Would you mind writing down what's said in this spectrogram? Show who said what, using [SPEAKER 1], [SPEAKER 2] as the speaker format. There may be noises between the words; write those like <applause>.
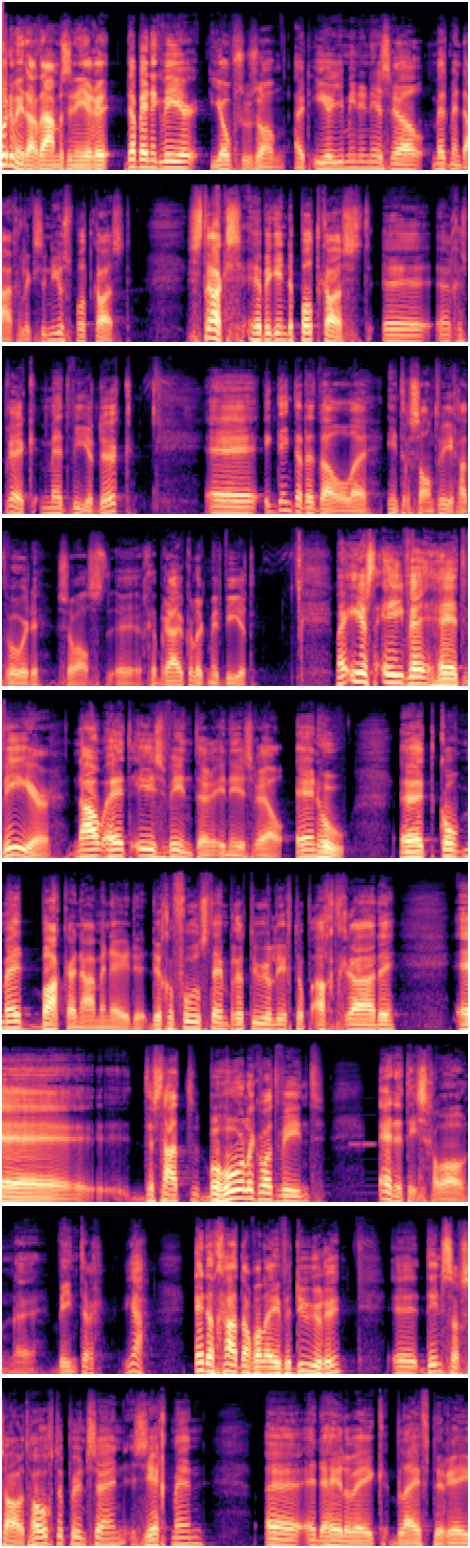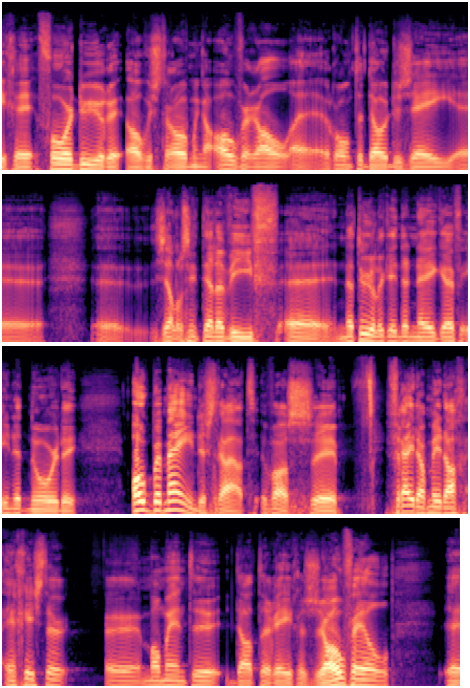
[SPEAKER 1] Goedemiddag dames en heren, daar ben ik weer, Joop Suzan uit Ierjemien in Israël met mijn dagelijkse nieuwspodcast. Straks heb ik in de podcast uh, een gesprek met Wier Duk. Uh, ik denk dat het wel uh, interessant weer gaat worden, zoals gebruikelijk met Wiert. Maar eerst even het weer. Nou, het is winter in Israël. En hoe? Het komt met bakken naar beneden. De gevoelstemperatuur ligt op 8 graden. Uh, er staat behoorlijk wat wind. En het is gewoon uh, winter. Ja. En dat gaat nog wel even duren. Uh, dinsdag zou het hoogtepunt zijn, zegt men. en de hele week blijft de regen voortduren. Overstromingen overal rond de Dode Zee. zelfs in Tel Aviv. natuurlijk in de Negev, in het noorden. Ook bij mij in de straat was vrijdagmiddag en gisteren momenten dat de regen zoveel, uh,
